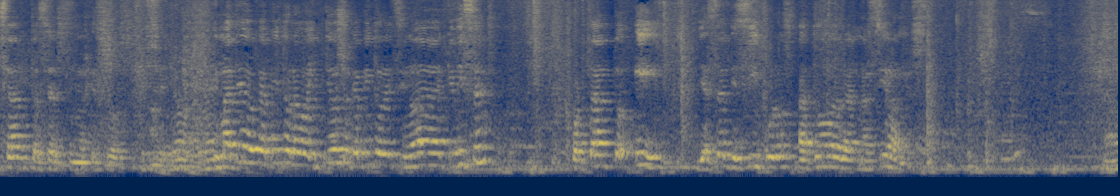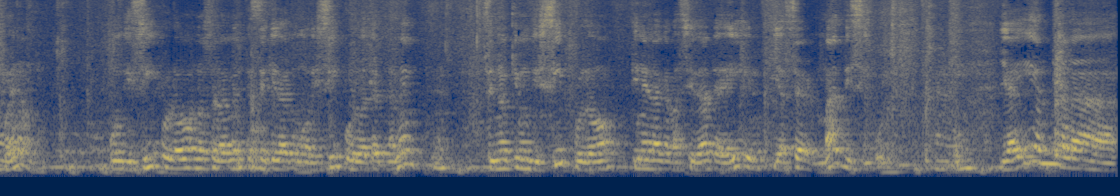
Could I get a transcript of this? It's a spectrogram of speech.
Santo sea el Señor Jesús. Sí, Señor. Y Mateo capítulo 28, capítulo 19, ¿qué dice? Por tanto, id y hacer discípulos a todas las naciones. Bueno, un discípulo no solamente se queda como discípulo eternamente, sino que un discípulo tiene la capacidad de ir y hacer más discípulos. Y ahí entra la,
